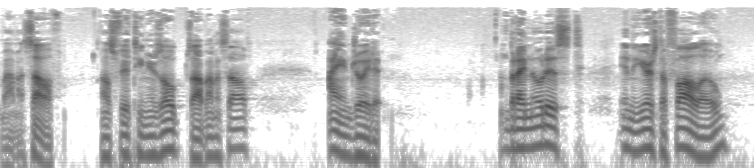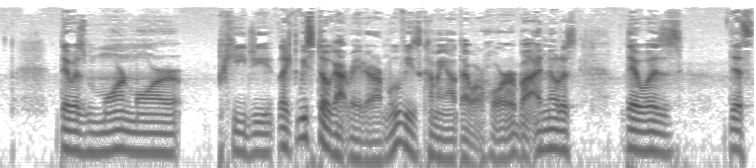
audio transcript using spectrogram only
by myself. I was 15 years old, saw it by myself. I enjoyed it. But I noticed in the years to follow, there was more and more PG. Like, we still got rated R movies coming out that were horror, but I noticed there was this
